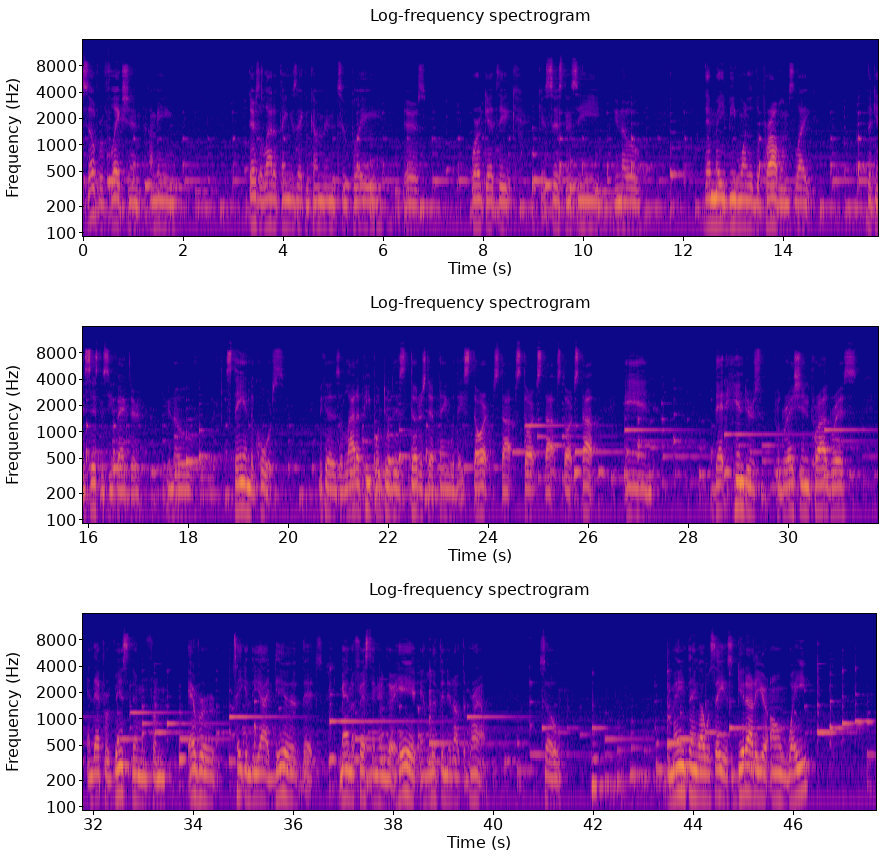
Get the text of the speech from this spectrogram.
self reflection, I mean, there's a lot of things that can come into play. There's work ethic, consistency, you know, that may be one of the problems, like the consistency factor, you know, staying the course. Because a lot of people do this stutter step thing where they start, stop, start, stop, start, stop. And that hinders progression, progress, and that prevents them from ever taking the idea that's manifesting in their head and lifting it off the ground. So, the main thing I would say is get out of your own way.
